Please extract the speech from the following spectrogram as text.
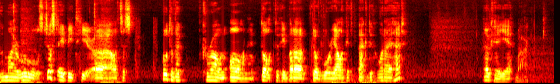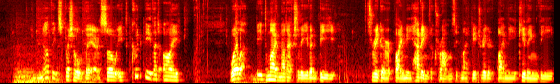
my rules just a bit here. Uh, I'll just put the crown on and talk to him, but uh, don't worry, I'll get back to what I had. Okay, yeah. but Nothing special there, so it could be that I... Well, it might not actually even be triggered by me having the crowns, it might be triggered by me killing the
